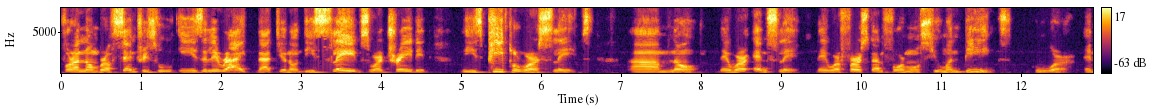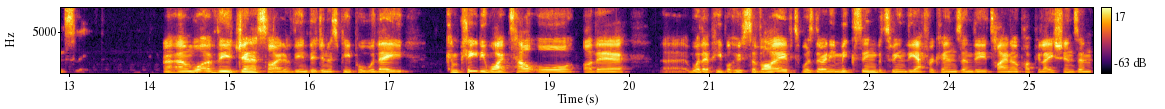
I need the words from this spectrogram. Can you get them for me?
for a number of centuries who easily write that you know these slaves were traded these people were slaves. Um, no, they were enslaved. They were first and foremost human beings who were enslaved. And what of the genocide of the indigenous people? Were they completely wiped out, or are there uh, were there people who survived? Was there any mixing between the Africans and the Taino populations? And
